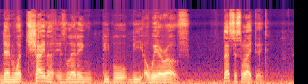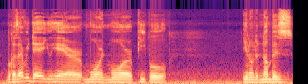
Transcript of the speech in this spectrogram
than what China is letting people be aware of. That's just what I think. Because every day you hear more and more people, you know, the numbers,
